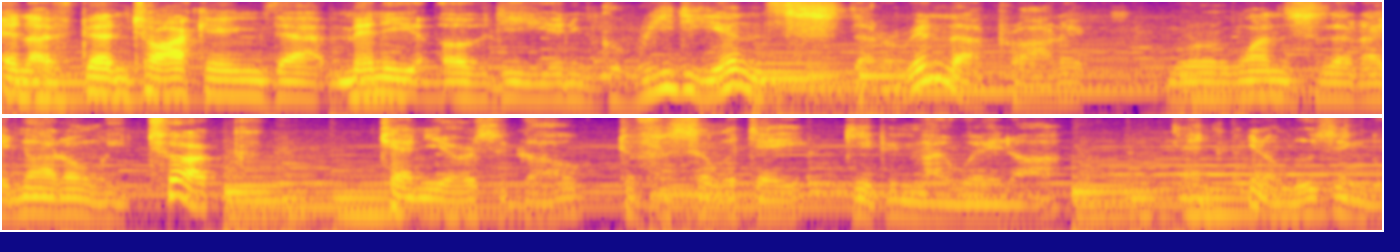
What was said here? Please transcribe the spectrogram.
And I've been talking that many of the ingredients that are in that product were ones that I not only took 10 years ago to facilitate keeping my weight off and, you know, losing the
